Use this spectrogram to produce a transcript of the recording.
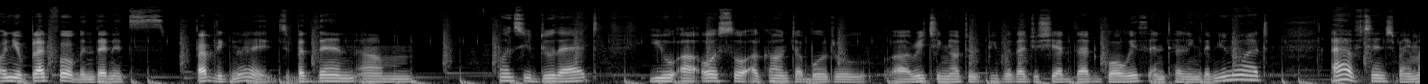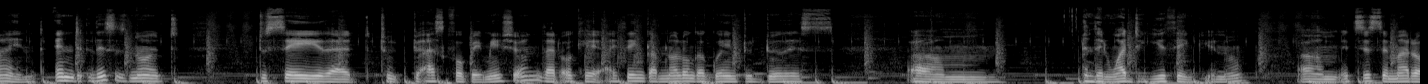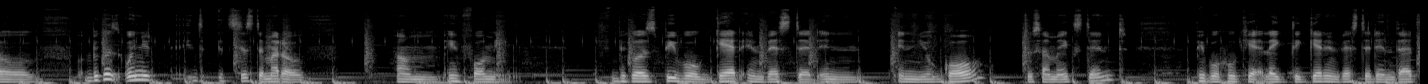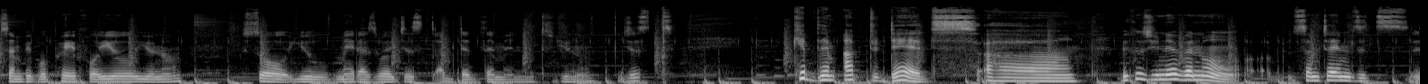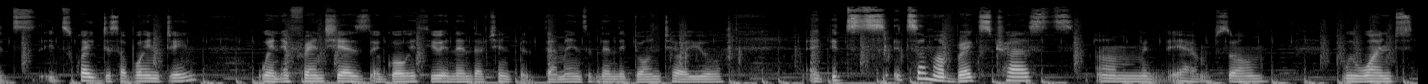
on your platform and then it's public knowledge but then um, once you do that you are also accountable to uh, reaching out to people that you shared that goal with and telling them you know what? I have changed my mind. And this is not to say that to, to ask for permission that okay i think i'm no longer going to do this um, and then what do you think? You know? Um, it's just a matter of because when you it's, it's just a matter of um, informing because people get invested in in your goal to some extent. People who care like they get invested in that. Some people pray for you you know. So you might as well just update them and you know just keep them up to date. Uh, because you never know. Sometimes it's it's it's quite disappointing when a friend shares a goal with you and then they've changed their minds and then they don't tell you it, it's it somehow breaks trust um yeah so we want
